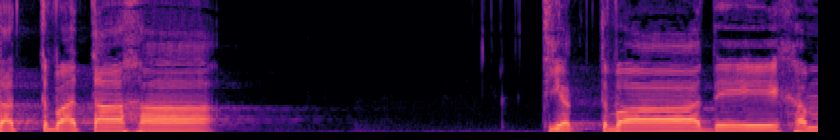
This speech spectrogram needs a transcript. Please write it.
తత్వత త్యక్వా దేహం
